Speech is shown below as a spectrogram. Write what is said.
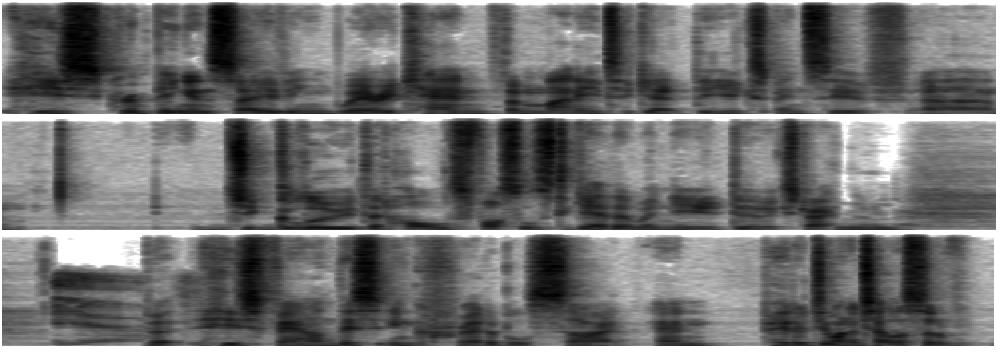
He's scrimping and saving where he can for money to get the expensive um, g- glue that holds fossils together when you do extract them. Yeah. But he's found this incredible site. And Peter, do you want to tell us sort of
